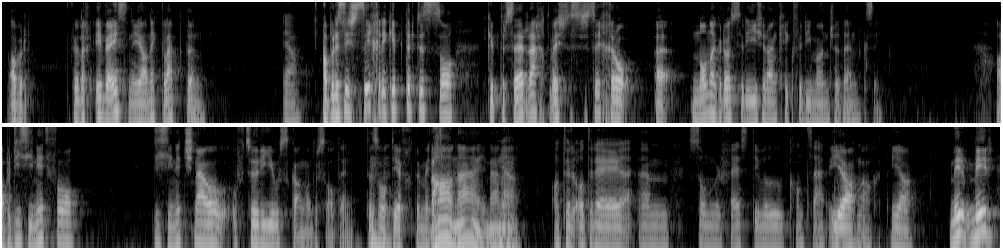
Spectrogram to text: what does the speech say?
Aber vielleicht, ich weiß nicht, ich habe nicht gelebt dann. Ja. Aber es ist sicher, ich gebe dir das so, ich gebe dir sehr recht, weißt du, es ist sicher auch äh, noch eine größere Einschränkung für die Menschen dann gewesen. Aber die sind nicht von, die sind nicht schnell auf Zürich ausgegangen oder so dann. Das Mhm. wollte ich einfach damit Ah, sagen. nein, nein, Ja. nein. Oder, oder ein ähm, Sommerfestival-Konzert Ja. gemacht. Ja. Wir, wir,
